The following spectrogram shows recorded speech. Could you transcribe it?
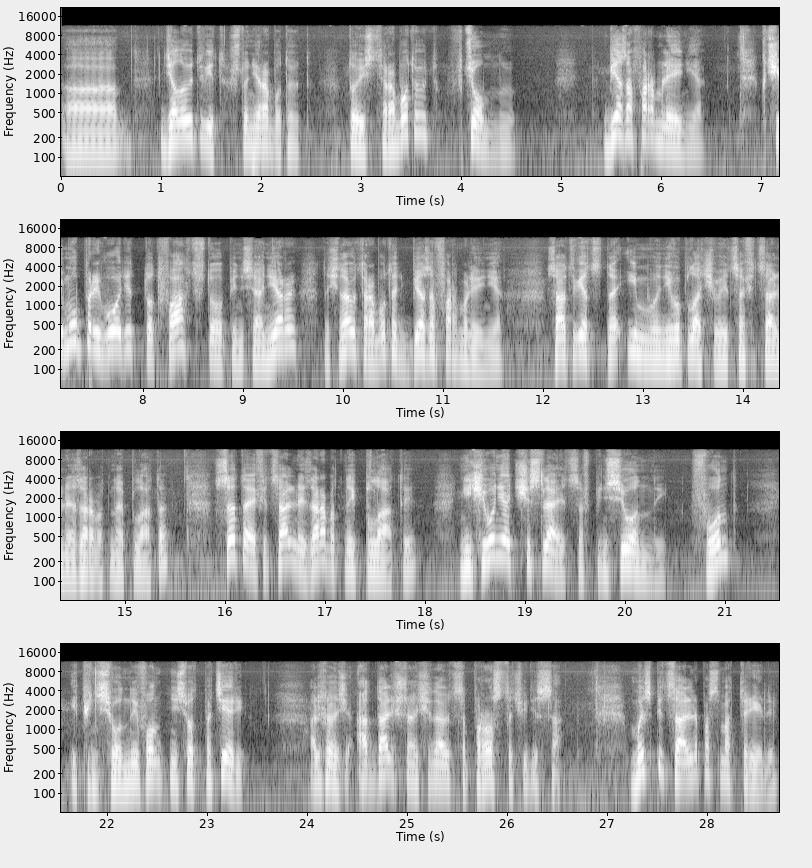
э, делают вид, что не работают. То есть работают в темную, без оформления. К чему приводит тот факт, что пенсионеры начинают работать без оформления? Соответственно, им не выплачивается официальная заработная плата. С этой официальной заработной платы ничего не отчисляется в пенсионный фонд, и пенсионный фонд несет потери. Александр Ильич, а дальше начинаются просто чудеса. Мы специально посмотрели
